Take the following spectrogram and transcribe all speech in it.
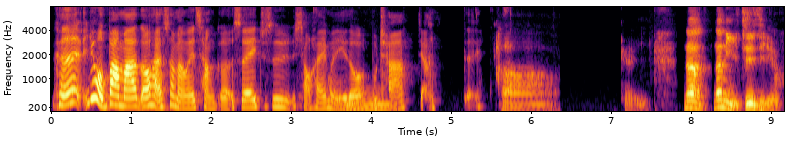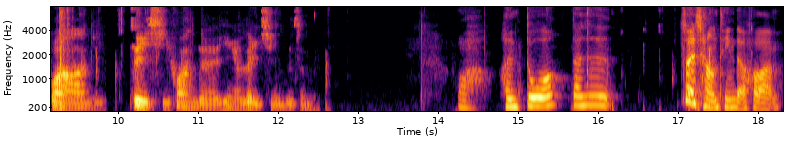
可能因为我爸妈都还算蛮会唱歌，所以就是小孩们也都不差，这样对。啊，可以。那那你自己的话，你最喜欢的音乐类型是什么？哇，很多，但是最常听的话，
